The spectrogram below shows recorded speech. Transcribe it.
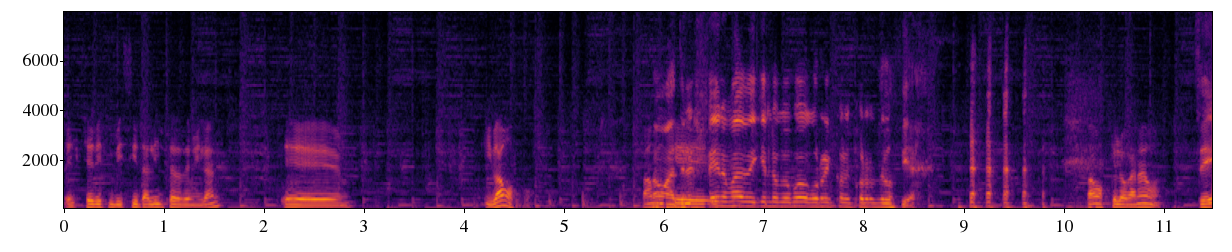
El Sheriff visita al Inter de Milán. Eh, y vamos. Vamos, a tener fe nomás de qué es lo que puede ocurrir con el correr de los días. vamos que lo ganamos. Sí,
